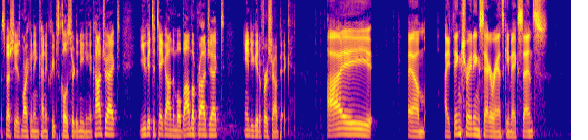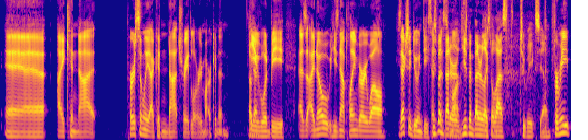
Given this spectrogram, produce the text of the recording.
especially as Markkanen kind of creeps closer to needing a contract. You get to take on the Mo Bamba project, and you get a first round pick. I am. I think trading Satoransky makes sense. Uh, I cannot personally. I could not trade Lauri Markkanen. Okay. He would be as I know he's not playing very well. He's actually doing decent. He's been this better. month. He's been better like the last two weeks. Yeah. For me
